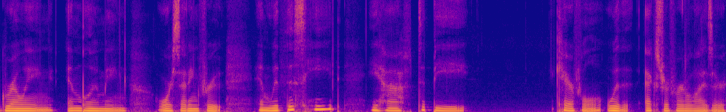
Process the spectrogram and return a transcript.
growing and blooming or setting fruit. And with this heat, you have to be careful with extra fertilizer.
